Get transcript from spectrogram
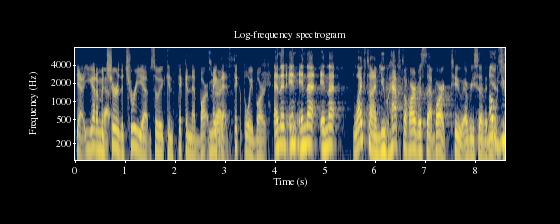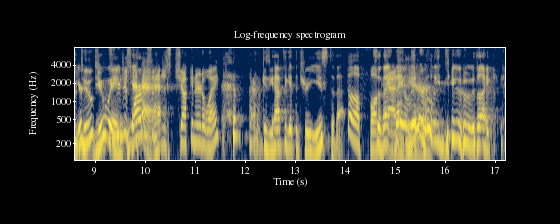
Yeah, you got to mature the tree up so it can thicken that bark, make right. that thick boy bark. and then in, in that in that lifetime you have to harvest that bark too every seven oh, years Oh, So you you're do? doing so you're just yeah, harvesting it, just chucking it away. because you have to get the tree used to that The fuck so they, they here. literally do like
